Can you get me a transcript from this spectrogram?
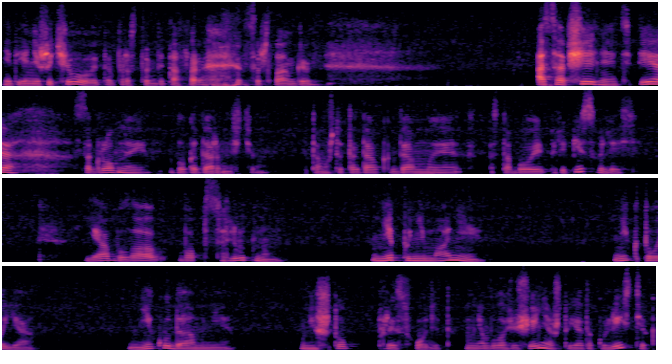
Нет, я не шучу, это просто метафора со шлангами. А сообщение тебе с огромной благодарностью потому что тогда, когда мы с тобой переписывались, я была в абсолютном непонимании ни кто я, ни куда мне, ни что происходит. У меня было ощущение, что я такой листик,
